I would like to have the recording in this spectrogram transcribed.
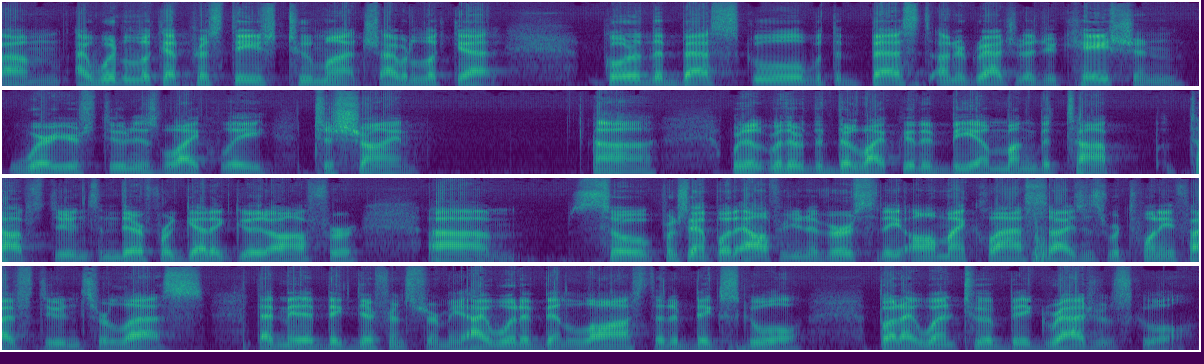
um, I wouldn't look at prestige too much. I would look at go to the best school with the best undergraduate education where your student is likely to shine. Uh, where, where they're likely to be among the top, top students and therefore get a good offer. Um, so, for example, at Alfred University, all my class sizes were 25 students or less. That made a big difference for me. I would have been lost at a big school, but I went to a big graduate school.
